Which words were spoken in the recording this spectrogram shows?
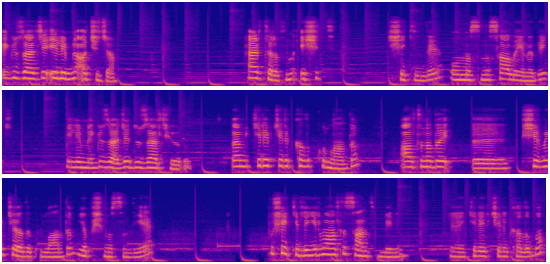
Ve güzelce elimle açacağım. Her tarafını eşit şekilde olmasını sağlayana dek elimle güzelce düzeltiyorum. Ben bir kelepçelik kalıp kullandım. Altına da e, pişirme kağıdı kullandım yapışmasın diye. Bu şekilde 26 santim benim e, kelepçeli kalıbım.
